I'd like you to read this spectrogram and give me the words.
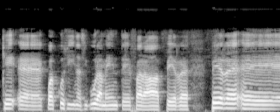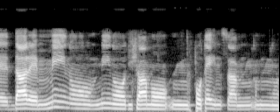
che eh, qualcosina sicuramente farà per, per eh, dare meno, meno diciamo mh, potenza mh,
